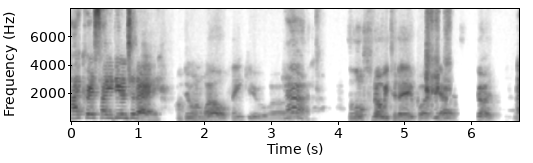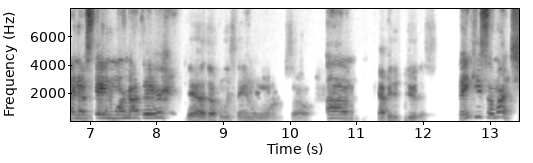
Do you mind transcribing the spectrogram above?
Hi, Chris. How are you doing today? I'm doing well, thank you. Uh, yeah, it's a little snowy today, but yeah, good. I know, staying warm out there. Yeah, definitely staying warm. So um, uh, happy to do this. Thank you so much.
